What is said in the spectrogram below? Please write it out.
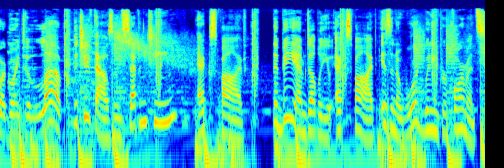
are going to love the 2017 X5. The BMW X5 is an award-winning performance,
